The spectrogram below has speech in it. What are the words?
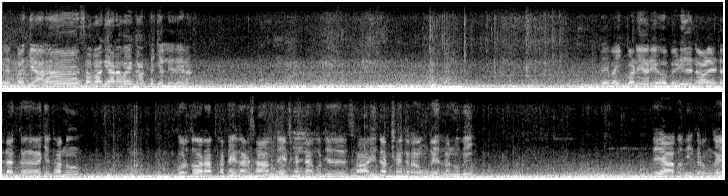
ਤੇ ਆਪਾਂ 11 ਸਵਾ 11 ਵਜੇ ਘਰ ਤੇ ਚੱਲੇ ਦੇ ਨਾ। ਤੇ ਬਾਈ ਬਣੇ ਰਹੋ ਵੀਡੀਓ ਦੇ ਨਾਲ ਐਂਡ ਤੱਕ ਅੱਜ ਤੁਹਾਨੂੰ ਗੁਰਦੁਆਰਾ ਫਤਿਹਗੜ੍ਹ ਸਾਹਿਬ ਤੇ ਠੰਡਾ ਬੁਰਜ ਦੇ ਸਾਰੇ ਦਰਸ਼ਨ ਕਰਾਉਂਗੇ ਤੁਹਾਨੂੰ ਵੀ ਤੇ ਆਪ ਵੀ ਕਰੂੰਗੇ।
